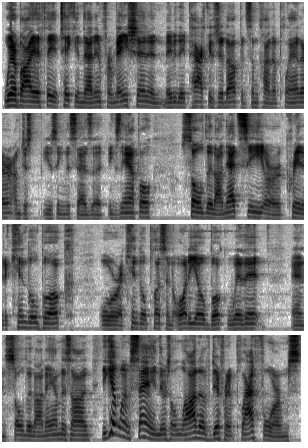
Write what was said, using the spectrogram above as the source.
Whereby, if they had taken that information and maybe they packaged it up in some kind of planner, I'm just using this as an example, sold it on Etsy or created a Kindle book or a Kindle plus an audio book with it and sold it on Amazon. You get what I'm saying? There's a lot of different platforms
